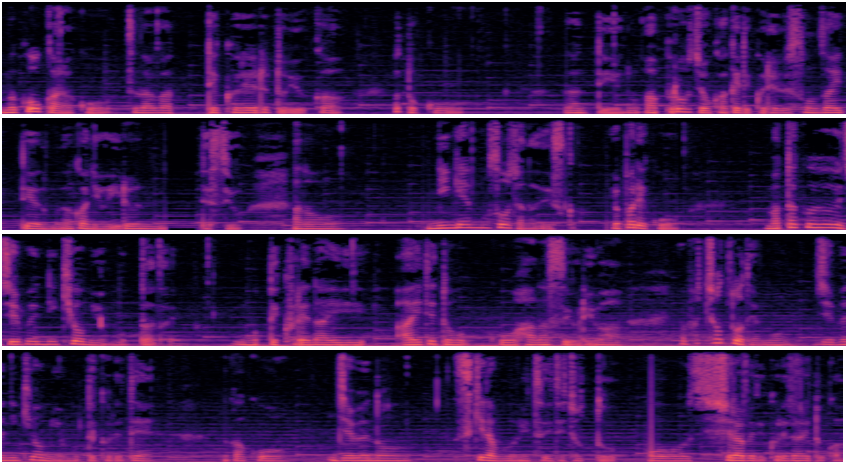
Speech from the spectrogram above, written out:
う向こうからこう、繋がってくれるというか、あとこう、なんていうの、アプローチをかけてくれる存在っていうのも中にはいるんですよ。あの、人間もそうじゃないですか。やっぱりこう、全く自分に興味を持った、持ってくれない相手とこう話すよりは、やっぱちょっとでも自分に興味を持ってくれて、なんかこう、自分の好きなものについてちょっとこう調べてくれたりとか、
